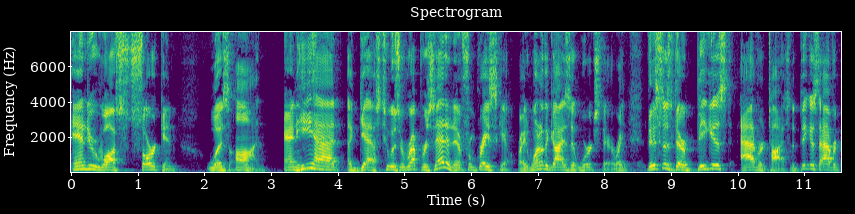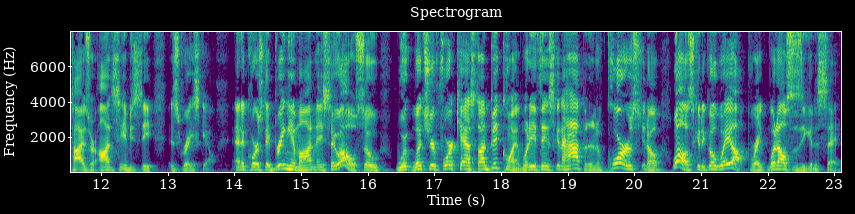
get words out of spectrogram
Andrew Ross Sorkin was on and he had a guest who was a representative from Grayscale, right? One of the guys that works there, right? This is their biggest advertiser. The biggest advertiser on CNBC is Grayscale. And of course, they bring him on and they say, Oh, so what's your forecast on Bitcoin? What do you think is going to happen? And of course, you know, well, it's going to go way up, right? What else is he going to say?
